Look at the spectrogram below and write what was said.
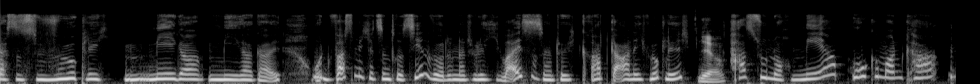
das ist wirklich mega, mega geil. Und was mich jetzt interessieren würde, natürlich, ich weiß es natürlich gerade gar nicht wirklich. Ja. Hast du noch mehr Pokémon-Karten?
